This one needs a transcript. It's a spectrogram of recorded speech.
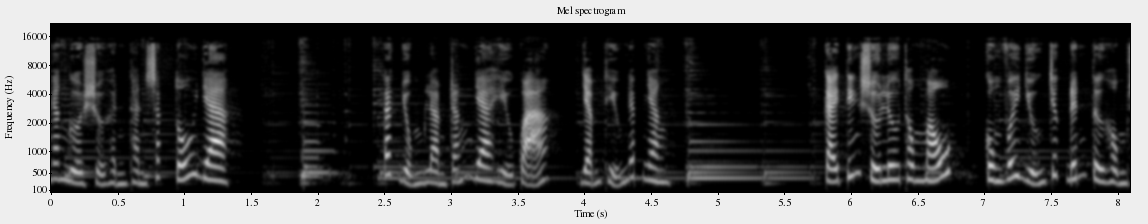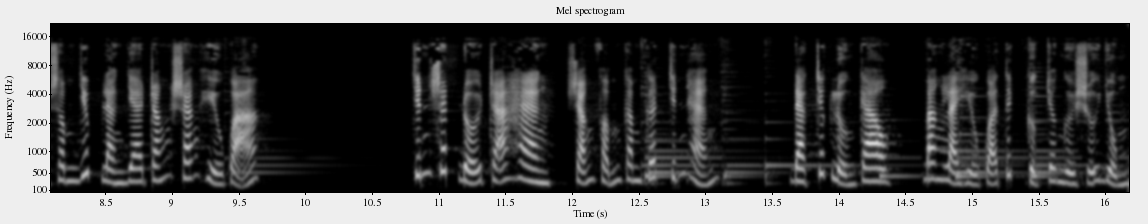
ngăn ngừa sự hình thành sắc tố da. Tác dụng làm trắng da hiệu quả, giảm thiểu nếp nhăn. Cải tiến sự lưu thông máu, cùng với dưỡng chất đến từ hồng sâm giúp làn da trắng sáng hiệu quả. Chính sách đổi trả hàng, sản phẩm cam kết chính hãng, đạt chất lượng cao, mang lại hiệu quả tích cực cho người sử dụng.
